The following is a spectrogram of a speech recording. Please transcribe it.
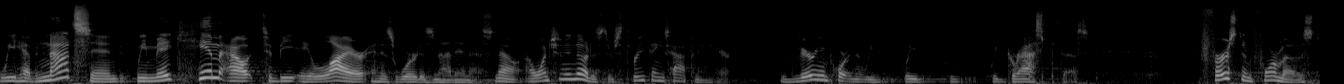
we have not sinned, we make Him out to be a liar and His word is not in us. Now, I want you to notice there's three things happening here. It's very important that we, we, we, we grasp this. First and foremost,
